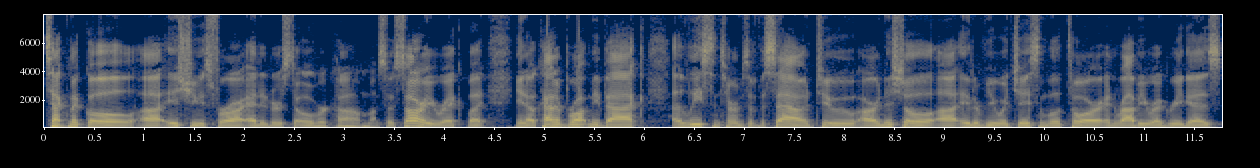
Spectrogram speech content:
technical uh, issues for our editors to overcome. So sorry, Rick, but you know, kind of brought me back, at least in terms of the sound, to our initial uh, interview with Jason Latour and Robbi Rodriguez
